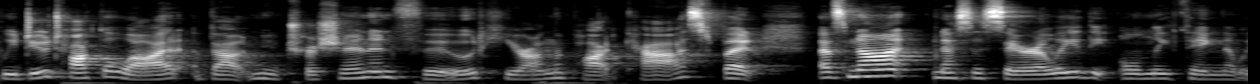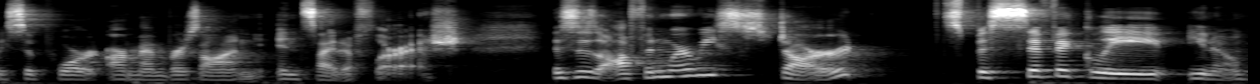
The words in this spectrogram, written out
we do talk a lot about nutrition and food here on the podcast, but that's not necessarily the only thing that we support our members on inside of Flourish. This is often where we start, specifically, you know,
